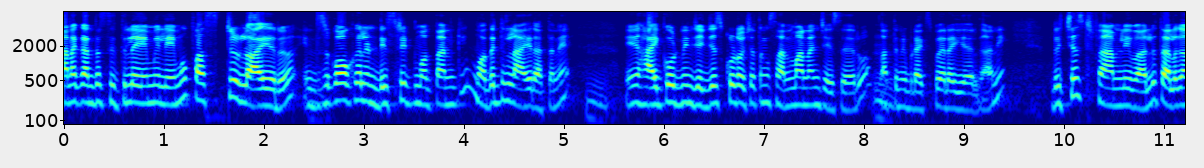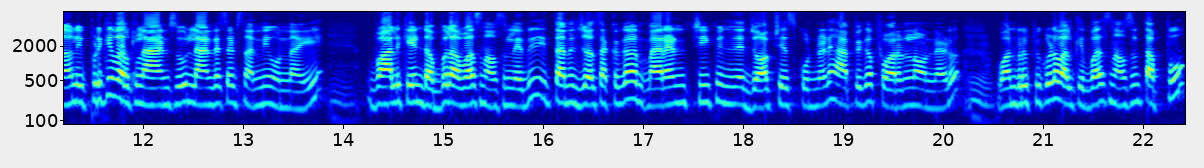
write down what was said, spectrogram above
మనకంత స్థితిలో ఏమీ లేము. ఫస్ట్ లాయర్ శ్రీకాకుళం డిస్ట్రిక్ట్ మొత్తానికి మొదటి లాయర్ అతనే. హైకోర్టు నుంచి జడ్జెస్ కూడా వచ్చి అతనికి సన్మానం చేశారు. అతను ఇప్పుడు ఎక్స్పైర్ అయ్యారు కానీ. రిచెస్ట్ ఫ్యామిలీ వాళ్ళు తలగాములు ఇప్పటికీ వాళ్ళకి ల్యాండ్స్ ల్యాండ్ అసెట్స్ అన్నీ ఉన్నాయి. వాళ్ళకి ఏం డబ్బులు అవ్వాల్సిన అవసరం లేదు. తను చక్కగా మ్యారైన్ చీఫ్ ఇంజనీర్ జాబ్ చేసుకుంటున్నాడు హ్యాపీగా ఫారెన్లో ఉన్నాడు. వన్ రూపీ కూడా వాళ్ళకి ఇవ్వాల్సిన అవసరం తప్పు.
